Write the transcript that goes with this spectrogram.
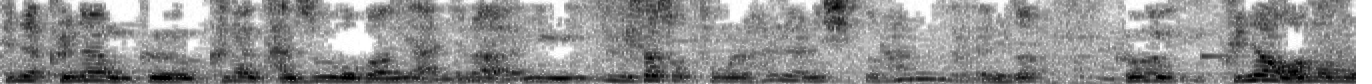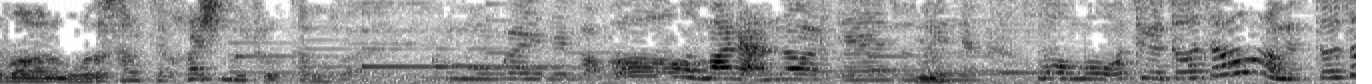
그냥 그냥 그 그냥 단순 모방이 아니라 이 의사소통을 하려는 시도를 하는 거예요. 그래서 그 그냥 언어 모방하는 것보다 상태가 훨씬 더 좋다고 봐야 그 뭔가 이제 막 어 말이 안 나올 때 저도 음. 이제 뭐 뭐 어떻게 떠줘 하면 떠줘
